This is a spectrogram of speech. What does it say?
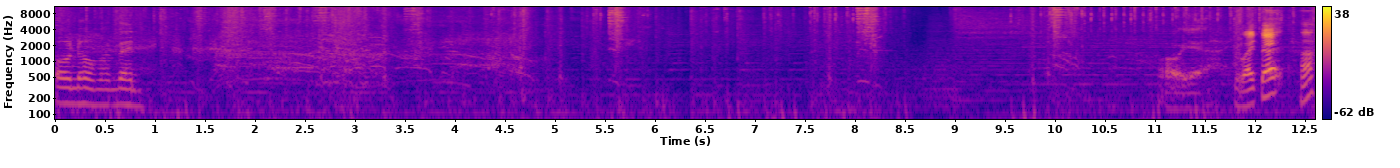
Oh no, my men. Oh yeah. You like that? Huh?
